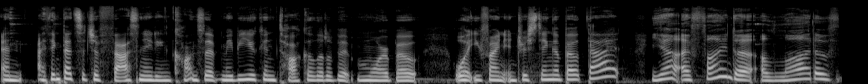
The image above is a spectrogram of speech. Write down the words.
And I think that's such a fascinating concept. Maybe you can talk a little bit more about what you find interesting about that. Yeah, I find a, a lot of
